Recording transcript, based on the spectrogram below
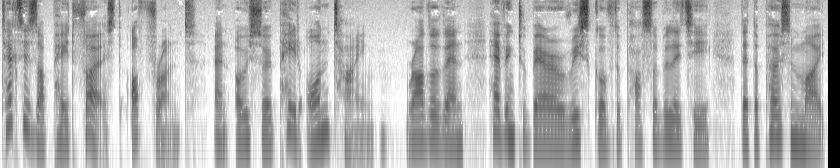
taxes are paid first upfront and also paid on time rather than having to bear a risk of the possibility that the person might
